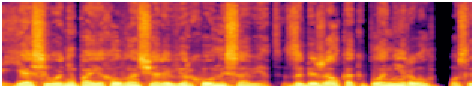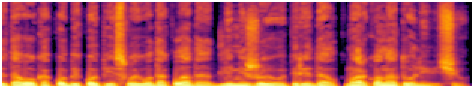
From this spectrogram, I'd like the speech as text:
Я сегодня поехал вначале в Верховный Совет. Забежал, как и планировал, после того, как обе копии своего доклада для Межуева передал к Марку Анатольевичу.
